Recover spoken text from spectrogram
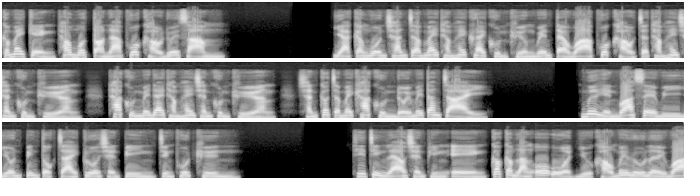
ก็ไม่เก่งเท่ามดต่อหน้าพวกเขาด้วยซ้ำ อย่ากังวลฉันจะไม่ทำให้ใครขุนเคืองเว้นแต่ว่าพวกเขาจะทำให้ฉันขุนเคือง ถ้าคุณไม่ได้ทำให้ฉันขุนเคือง ฉันก็จะไม่ฆ่าคุณโดยไม่ตั้งใจ เมื่อเห็นว่าเซวียนปิงตกใจกลัวเฉินปิงจึงพูดขึ้น ที่จริงแล้วเฉินผิงเองก็กำลังโอ้อวดอยู่เขาไม่รู้เลยว่า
